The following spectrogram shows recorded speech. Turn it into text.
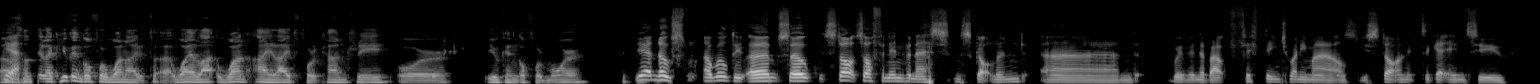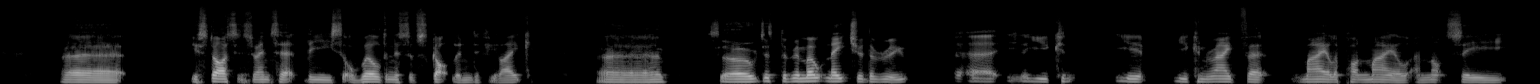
Uh, yeah. Something like you can go for one eye, uh, one highlight for country, or you can go for more. Yeah, no, I will do. Um, so it starts off in Inverness in Scotland, and within about 15, 20 miles, you're starting to get into, uh, you're starting to enter the sort of wilderness of Scotland, if you like. Uh, so just the remote nature of the route, uh, you, know, you can you you can ride for mile upon mile and not see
